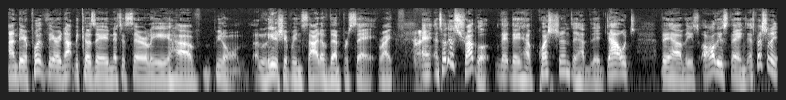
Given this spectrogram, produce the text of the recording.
And they're put there not because they necessarily have, you know, leadership inside of them per se, right? right. And, and so they struggle. They, they have questions, they have their doubt, they have these all these things, especially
